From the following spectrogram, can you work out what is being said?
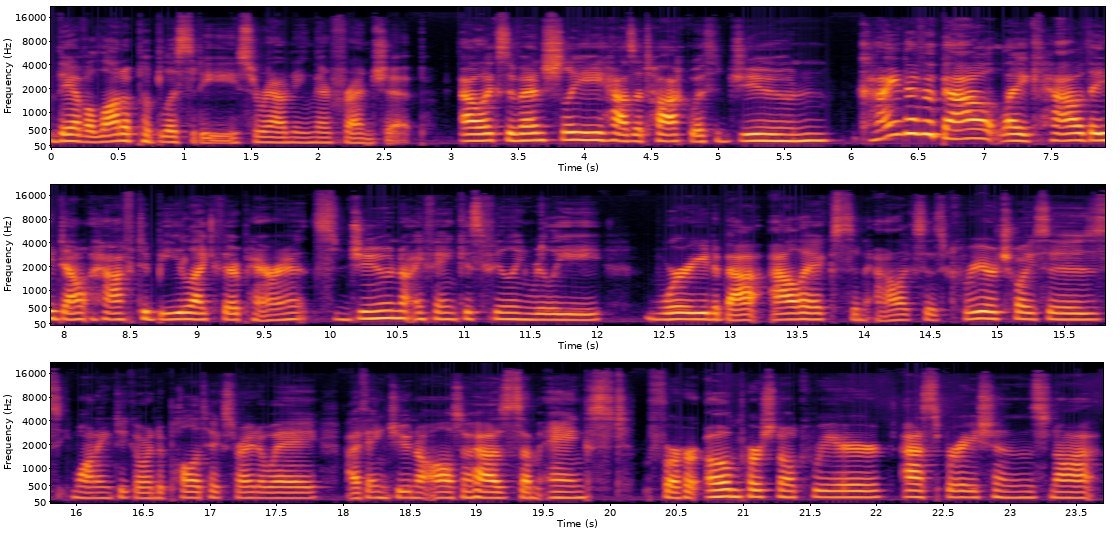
They have a lot of publicity surrounding their friendship. Alex eventually has a talk with June, kind of about like how they don't have to be like their parents. June, I think, is feeling really worried about Alex and Alex's career choices, wanting to go into politics right away. I think June also has some angst for her own personal career aspirations not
